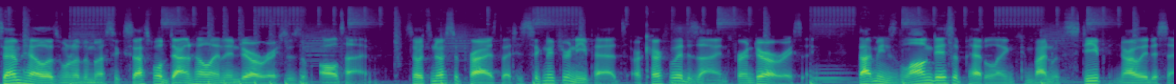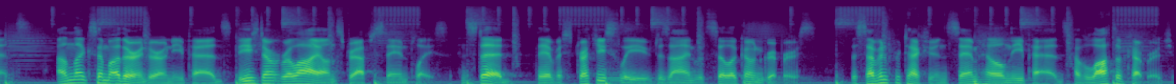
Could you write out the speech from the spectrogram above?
Sam Hill is one of the most successful downhill and enduro racers of all time, so it's no surprise that his signature knee pads are carefully designed for enduro racing. That means long days of pedaling combined with steep, gnarly descents. Unlike some other enduro knee pads, these don't rely on straps to stay in place. Instead, they have a stretchy sleeve designed with silicone grippers. The seven Protection Sam Hill knee pads have lots of coverage,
